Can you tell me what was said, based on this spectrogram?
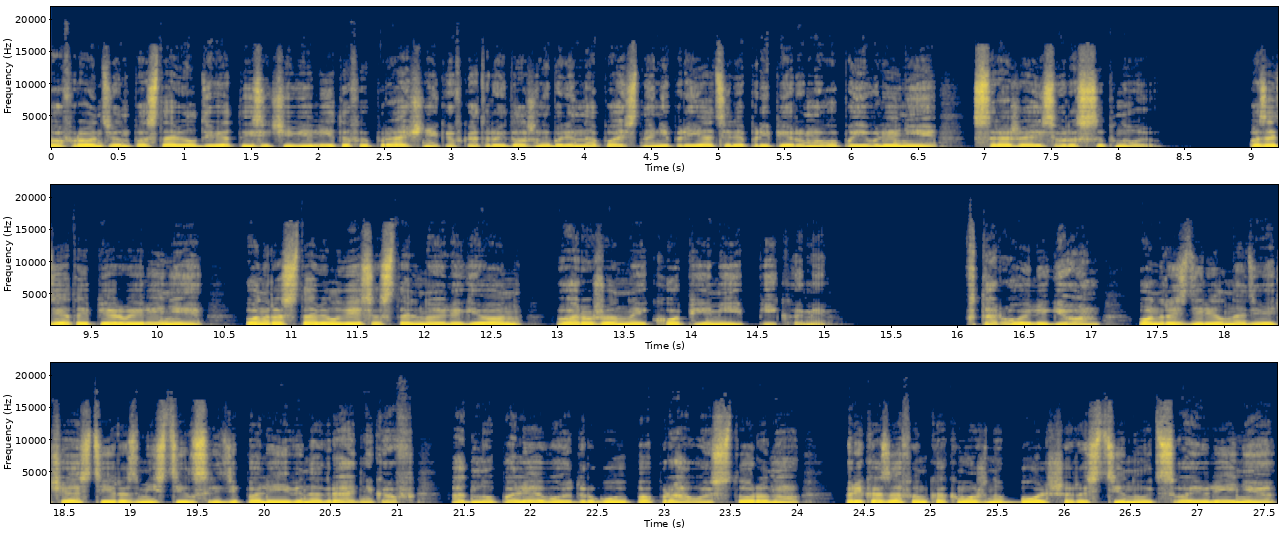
Во фронте он поставил две тысячи велитов и прачников, которые должны были напасть на неприятеля при первом его появлении, сражаясь в рассыпную. Позади этой первой линии он расставил весь остальной легион, вооруженный копьями и пиками. Второй легион он разделил на две части и разместил среди полей виноградников, одну по левую, другую по правую сторону — приказав им как можно больше растянуть свою линию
